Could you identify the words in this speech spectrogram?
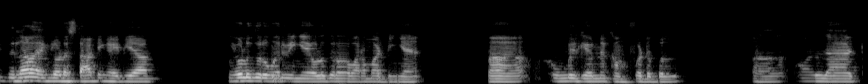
இதெல்லாம் எங்களோட ஸ்டார்டிங் ஐடியா எவ்வளோ தூரம் வருவீங்க எவ்வளோ தூரம் வரமாட்டீங்க உங்களுக்கு என்ன comfortable uh, all that.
